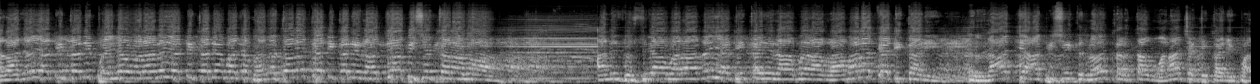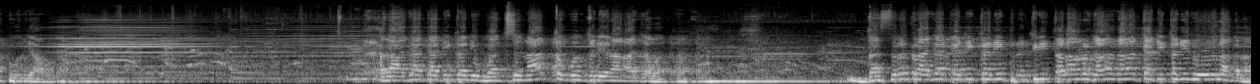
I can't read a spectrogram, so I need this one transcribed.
राजा या ठिकाणी पहिल्या वरानं या ठिकाणी माझ्या भरताला त्या ठिकाणी राज्याभिषेक करावा. आणि दुसऱ्या वरानं या ठिकाणी राम रामाला त्या ठिकाणी राज्य अभिषेक न करता वनाच्या ठिकाणी पाठवून द्यावं. राजा त्या ठिकाणी वचनात गुंतलेला राजा होता. दशरथ राजा त्या ठिकाणी पृथ्वी तळावर गळा गळा त्या ठिकाणी लोळू लागला.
